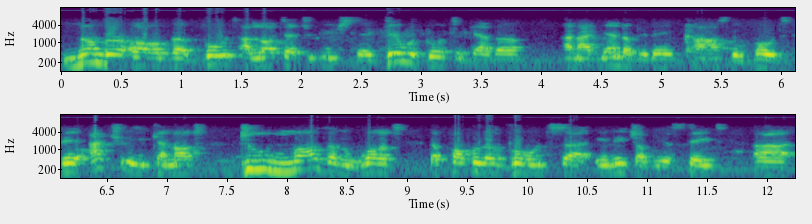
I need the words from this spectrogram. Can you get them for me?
number of uh, votes allotted to each state. They would go together and at the end of the day cast the votes. They actually cannot do more than what the popular votes uh, in each of the states uh,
